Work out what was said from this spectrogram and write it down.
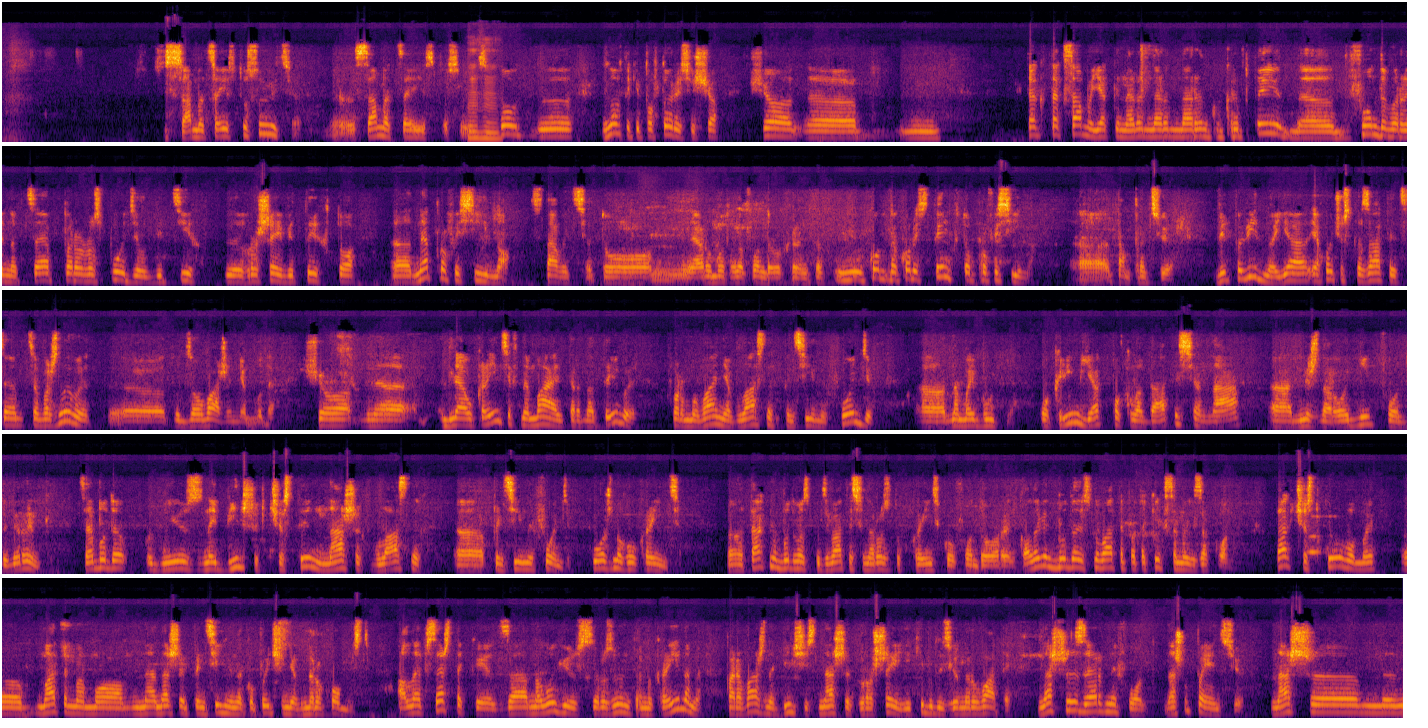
Саме це і стосується. Е, Саме це і стосується. Мгм. Ну, е, знов таки повторюся, що, що е, так, так само, як і на, на, на ринку крипти, е, фондовий ринок це перерозподіл від тих е, грошей від тих, хто е, непрофесійно ставиться до роботи на фондових ринках, і на користь тим, хто професійно е, там працює. Відповідно, я, я хочу сказати, це, це важливе е, тут зауваження буде, що е, для українців немає альтернативи формування власних пенсійних фондів е, на майбутнє, окрім як покладатися на е, міжнародні фондові ринки. Це буде однією з найбільших частин наших власних пенсійних фондів кожного українця. Так ми будемо сподіватися на розвиток українського фондового ринку, але він буде існувати по таких самих законах. Так, частково ми матимемо на наше пенсійне накопичення в нерухомості, але все ж таки за аналогією з розвинутими країнами, переважна більшість наших грошей, які будуть генерувати наш резервний фонд, нашу пенсію, наш е,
